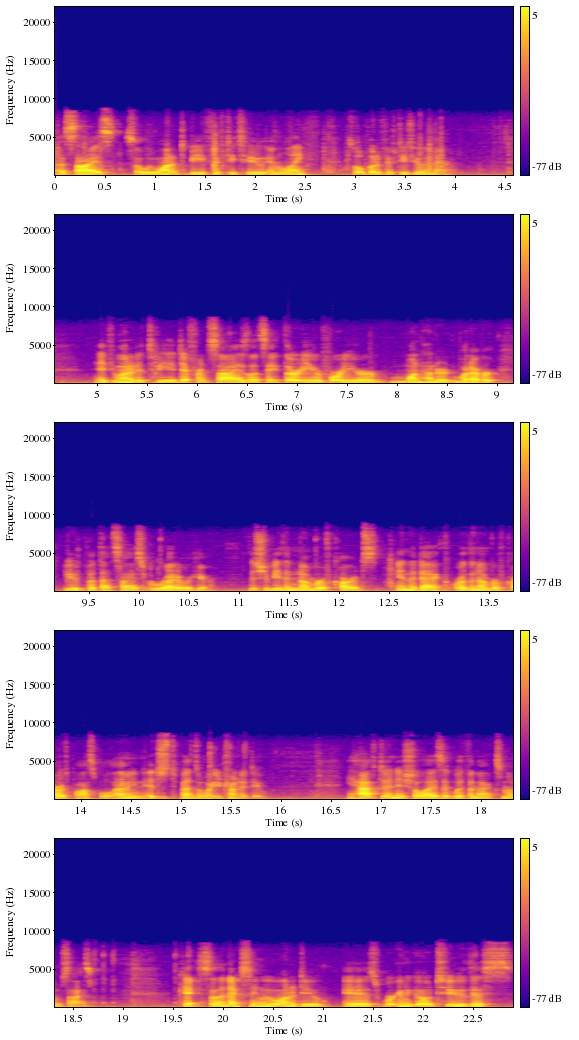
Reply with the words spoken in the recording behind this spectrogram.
a size. So we want it to be 52 in length. So we'll put a 52 in there. If you wanted it to be a different size, let's say 30 or 40 or 100, whatever, you would put that size right over here. This should be the number of cards in the deck or the number of cards possible. I mean, it just depends on what you're trying to do. You have to initialize it with the maximum size. Okay, so the next thing we want to do is we're going to go to this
